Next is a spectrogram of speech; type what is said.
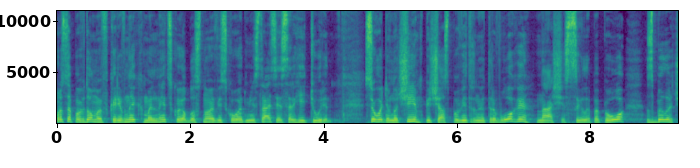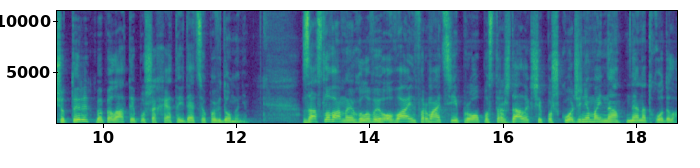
Про це повідомив керівник Хмельницької обласної військової адміністрації Сергій Тюрін. Сьогодні вночі, під час повітряної тривоги, наші сили ППО збили чотири БПЛА типу шахети. Йдеться у повідомленні. За словами голови ОВА, інформації про постраждалих чи пошкодження майна не надходило.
